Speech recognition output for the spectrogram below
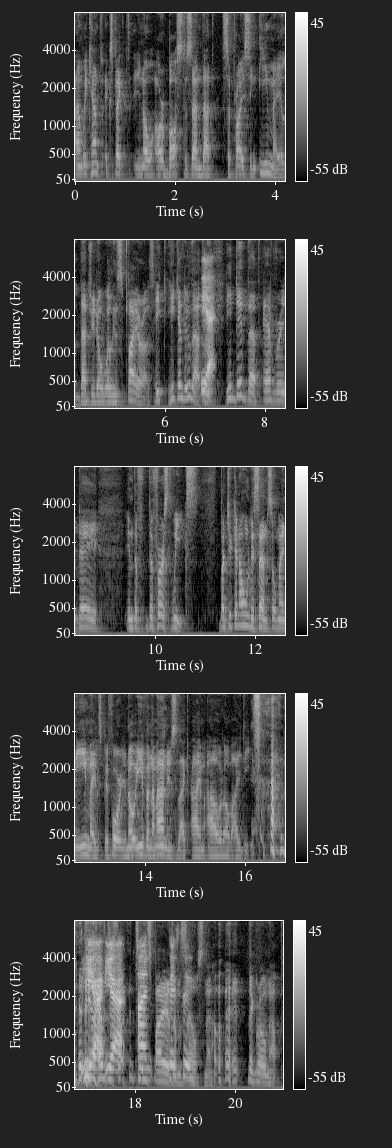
and we can't expect you know our boss to send that surprising email that you know will inspire us. He he can do that. Yeah. He, he did that every day in the the first weeks. But you can only send so many emails before you know even a manager's like i'm out of ideas. Yeah yeah. to, to inspire themselves is, now. They're grown up.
